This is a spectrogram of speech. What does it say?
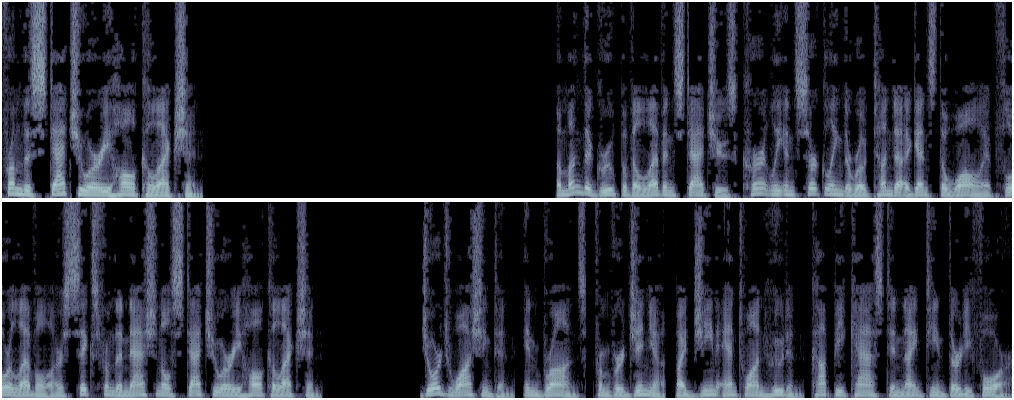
From the Statuary Hall collection Among the group of 11 statues currently encircling the rotunda against the wall at floor level are six from the National Statuary Hall collection. George Washington, in bronze, from Virginia, by Jean Antoine Houdon copy cast in 1934.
